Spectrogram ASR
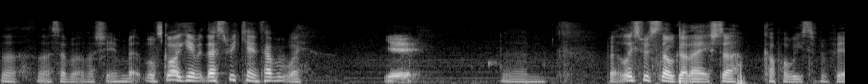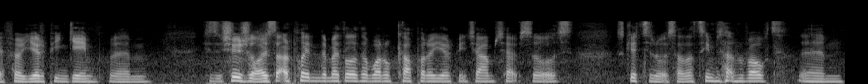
that, that's a bit of a shame, but we've got a game this weekend, haven't we? Yeah. Um, but at least we've still got that extra couple of weeks to prepare for a European game. because um, it's usually us that are playing in the middle of the World Cup or a European Championship, so it's it's good to know it's other teams that are involved. Um,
